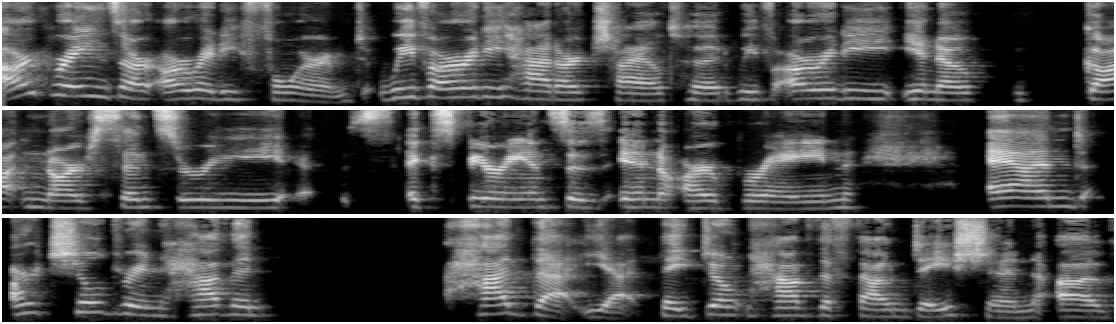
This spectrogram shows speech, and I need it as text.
our brains are already formed. We've already had our childhood. We've already you know gotten our sensory eh, experiences in our brain. And our children haven't had that yet. They don't have the foundation of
